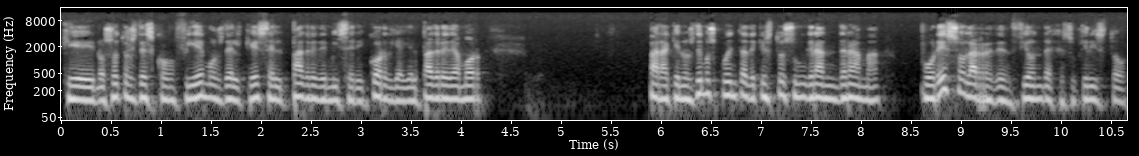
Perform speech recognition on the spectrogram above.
que nosotros desconfiemos del que es el Padre de misericordia y el Padre de amor, para que nos demos cuenta de que esto es un gran drama, por eso la redención de Jesucristo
